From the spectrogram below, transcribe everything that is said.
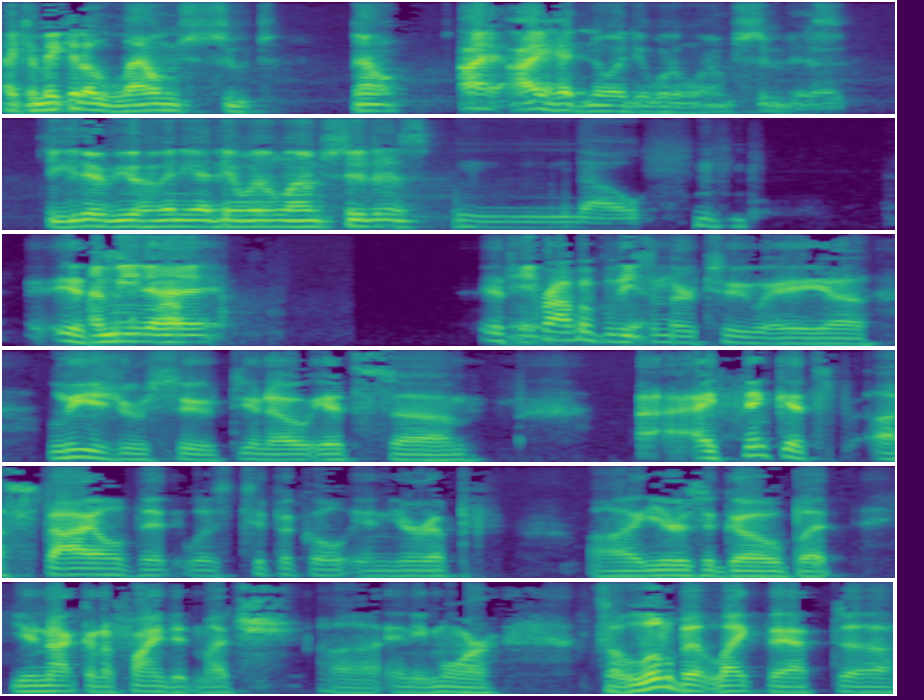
I can make it a lounge suit." Now, I, I had no idea what a lounge suit is. Do either of you have any idea what a lounge suit is? No. It's I mean, prob- uh, it's it- probably yeah. similar to a uh, leisure suit. You know, it's. Um, I think it's a style that was typical in Europe uh, years ago, but you're not going to find it much uh, anymore. It's a little bit like that uh,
